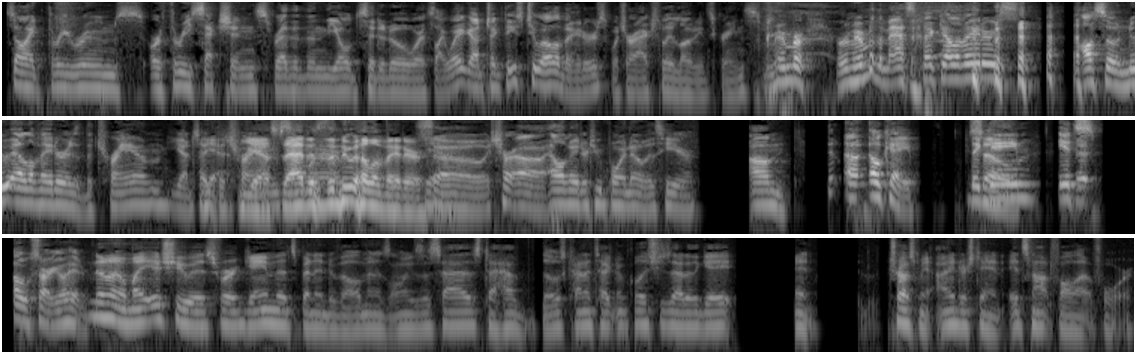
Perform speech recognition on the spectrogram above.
it's only like three rooms or three sections rather than the old Citadel where it's like, well, you got to take these two elevators, which are actually loading screens. Remember, remember the Mass Effect elevators. also, new elevator is the tram. You got to take Yeah. the tram. yes, that is the new elevator. So, uh, elevator 2.0 is here. Um, uh, okay, the So, game. It's. oh, sorry. Go ahead. No, no. My issue is for a game that's been in development as long as this has to have those kind of technical issues out of the gate. And trust me, I understand it's not Fallout 4.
